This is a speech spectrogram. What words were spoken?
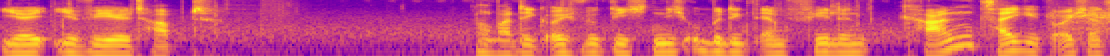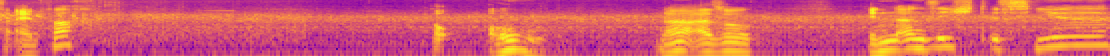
ihr gewählt habt. Und was ich euch wirklich nicht unbedingt empfehlen kann, zeige ich euch jetzt einfach. Oh, oh. Na, also Innenansicht ist hier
